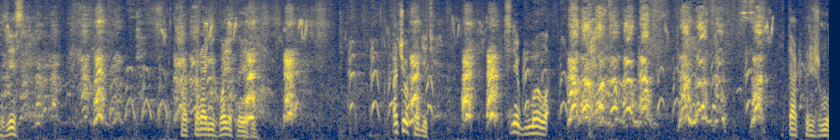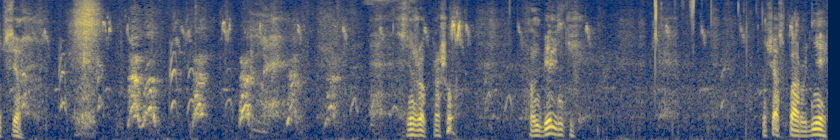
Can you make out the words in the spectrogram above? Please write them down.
Здесь трактора не ходят, наверное. А что ходить? Снег мало. И так прижмут все. Снежок прошел. Он беленький. Ну, сейчас пару дней.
